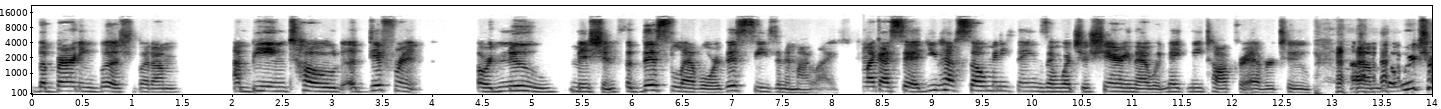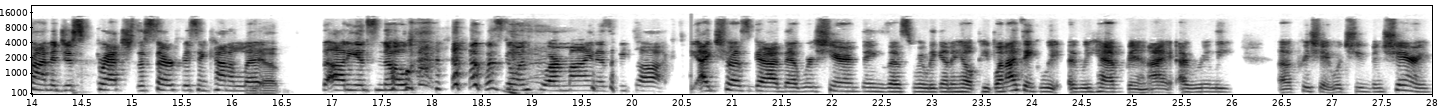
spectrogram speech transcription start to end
the burning bush, but I'm I'm being told a different or new mission for this level or this season in my life. Like I said, you have so many things and what you're sharing that would make me talk forever too. Um, but we're trying to just scratch the surface and kind of let yep. the audience know what's going through our mind as we talk. I trust God that we're sharing things that's really going to help people, and I think we we have been. I I really appreciate what you've been sharing.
